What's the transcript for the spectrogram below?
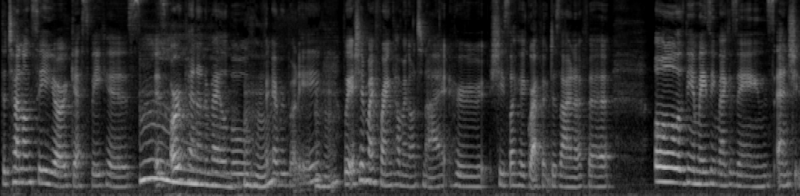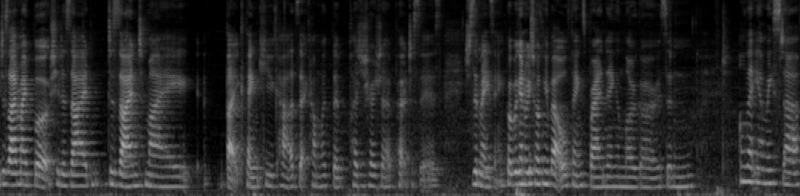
the Turn On CEO guest speakers is Mm. open and available Mhm. for everybody. Mm-hmm. We actually have my friend coming on tonight who she's like a graphic designer for all of the amazing magazines and she designed my book. She designed designed my like thank you cards that come with the Pleasure Treasure purchases. She's amazing. But we're going to be talking about all things branding and logos and all that yummy stuff.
